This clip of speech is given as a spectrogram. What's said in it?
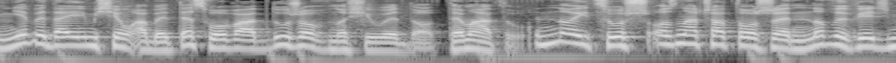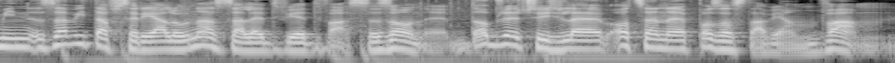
nie wydaje mi się, aby te słowa dużo wnosiły do tematu. No i cóż, oznacza to, że nowy Wiedźmin zawita w serialu na zaledwie dwa sezony. Dobrze czy źle, ocenę pozostawiam Wam.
